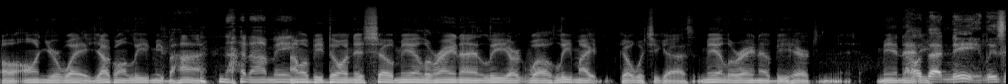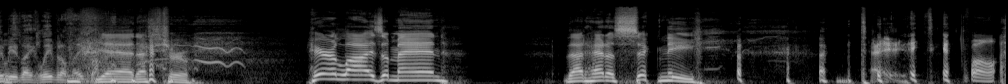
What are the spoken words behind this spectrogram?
Oh, on your way. Y'all gonna leave me behind. not, not me. I'm gonna be doing this show. Me and Lorena and Lee are well, Lee might go with you guys. Me and Lorena will be here. Me and How Eddie. about that knee? Lee's gonna be like leaving a leg. behind. Yeah, that's true. Here lies a man that had a sick knee. Dang. well, you know,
